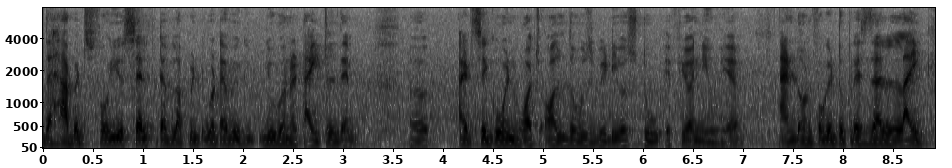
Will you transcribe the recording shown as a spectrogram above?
the habits for your self development, whatever you- you're gonna title them, uh, I'd say go and watch all those videos too if you are new here. And don't forget to press the like,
